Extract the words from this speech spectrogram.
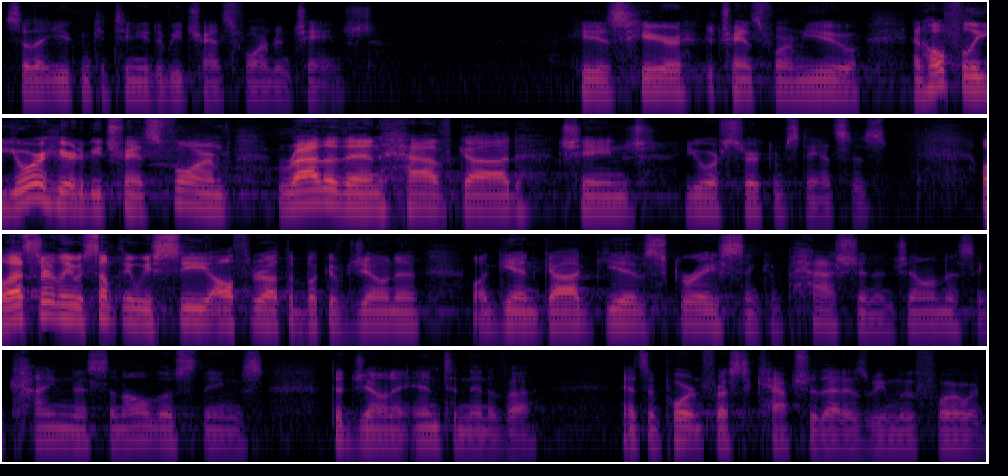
so that you can continue to be transformed and changed. He is here to transform you. And hopefully, you're here to be transformed rather than have God change your circumstances. Well, that certainly was something we see all throughout the book of Jonah. Well, again, God gives grace and compassion and gentleness and kindness and all those things to Jonah and to Nineveh. And it's important for us to capture that as we move forward.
